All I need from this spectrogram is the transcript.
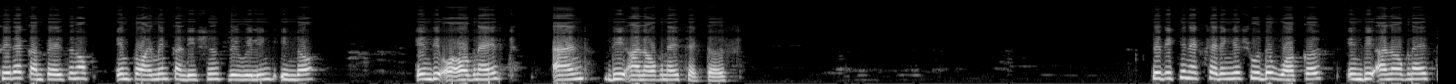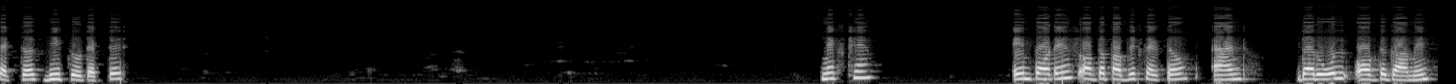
फिर है comparison of employment conditions revealing in the in the organised and the unorganised sectors फिर देखिए नेक्स्ट हेडिंग है should the workers in the unorganised sectors be protected next है importance of the public sector and the role of the government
